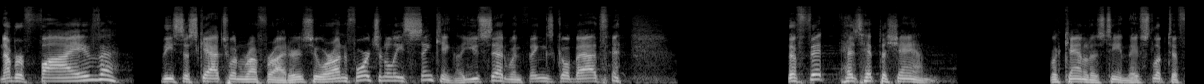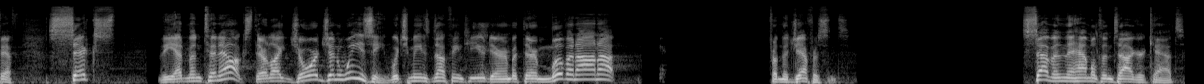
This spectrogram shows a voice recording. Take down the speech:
Number five, the Saskatchewan Roughriders, who are unfortunately sinking. Like you said, when things go bad, the fit has hit the shan with Canada's team. They've slipped to fifth. Sixth, the Edmonton Elks. They're like George and Wheezy, which means nothing to you, Darren, but they're moving on up from the Jeffersons. Seven, the Hamilton Tiger Cats.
